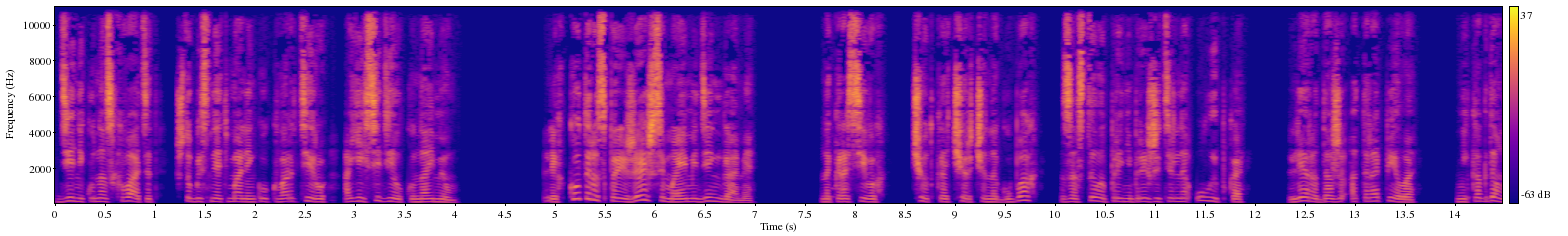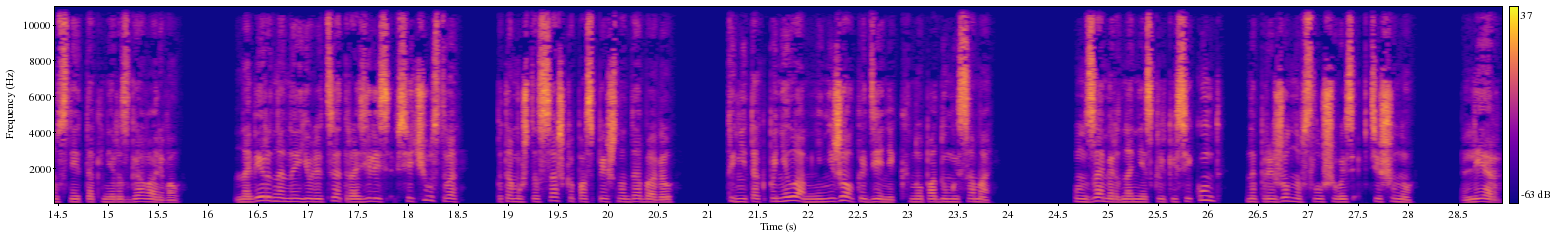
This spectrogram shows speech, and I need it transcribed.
Денег у нас хватит, чтобы снять маленькую квартиру, а ей сиделку наймем». «Легко ты распоряжаешься моими деньгами». На красивых, четко очерченных губах застыла пренебрежительная улыбка. Лера даже оторопела, Никогда он с ней так не разговаривал. Наверное, на ее лице отразились все чувства, потому что Сашка поспешно добавил. «Ты не так поняла, мне не жалко денег, но подумай сама». Он замер на несколько секунд, напряженно вслушиваясь в тишину. «Лер,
